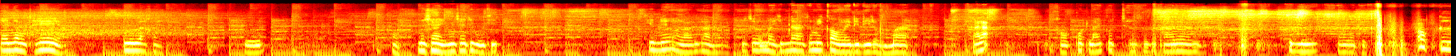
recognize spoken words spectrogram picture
ยันยังเท่อะรู้ละใครรู้ละอ๋อไม่ใช่ไม่ใช่ที่ผมคิด คลิปนี้ขอลาไปก่อนนะไปเจอกันใหม่คลิปหน้า ถ้ามีกล่องอะไรดีๆเดี๋ยวผมมาไปละ ขอกดไลค์ กดแชร์สับสไครต์ด้วยนะคลิปนี้สวัสดีออกเกือ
